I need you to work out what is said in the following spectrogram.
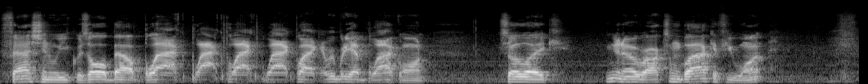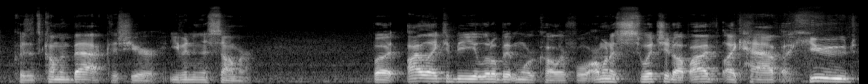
Fashion Week was all about black, black, black, black, black. Everybody had black on. So, like, you know, rock some black if you want. Because it's coming back this year, even in the summer. But I like to be a little bit more colorful. I'm going to switch it up. I've, like, have a huge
